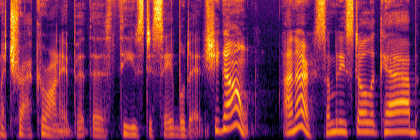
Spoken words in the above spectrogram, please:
a tracker on it, but the thieves disabled it. She gone I know somebody stole a cab.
